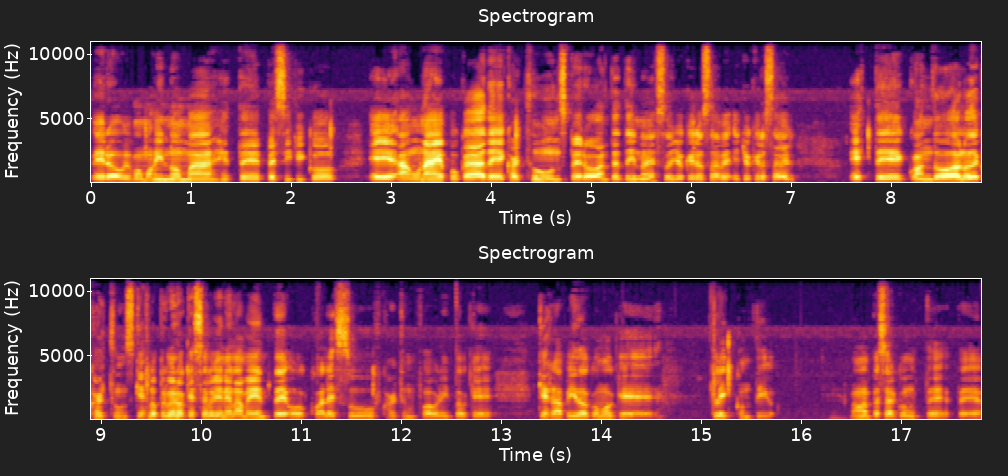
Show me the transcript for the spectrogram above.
Pero vamos a irnos más este, específico a una época de cartoons. Pero antes de irnos a eso, yo quiero saber, yo quiero saber este, cuando hablo de cartoons, ¿qué es lo primero que se le viene a la mente o cuál es su cartoon favorito que que rápido como que clic contigo. Mm. Vamos a empezar con usted, este,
